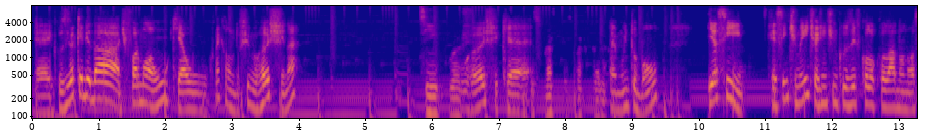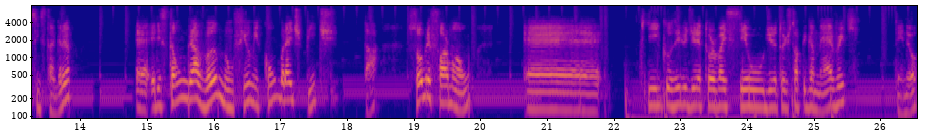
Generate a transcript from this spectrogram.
É, inclusive aquele da, de Fórmula 1, que é o. Como é que é o nome do filme? O Rush, né? Sim, Rush. O Rush, que é. É muito bom. E assim, recentemente a gente inclusive colocou lá no nosso Instagram. É, eles estão gravando um filme com o Brad Pitt, tá? Sobre Fórmula 1. É, que inclusive o diretor vai ser o diretor de Top Gun Maverick, entendeu?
